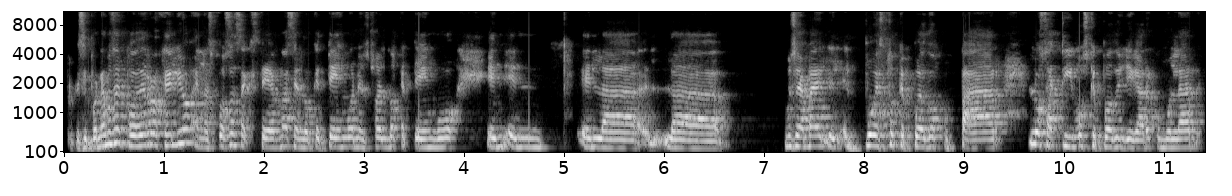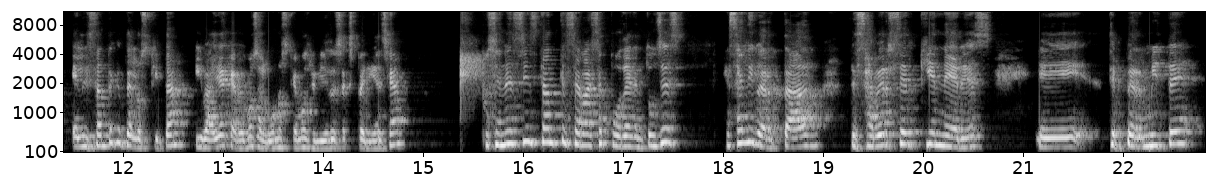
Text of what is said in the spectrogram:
Porque si ponemos el poder, Rogelio, en las cosas externas, en lo que tengo, en el sueldo que tengo, en, la, la ¿cómo se llama? El, el, puesto que puedo ocupar, los activos que puedo llegar a acumular, el instante que te los quitan, y vaya que vemos algunos que hemos vivido esa experiencia, pues en ese instante se va ese poder. Entonces, esa libertad de saber ser quién eres eh, te permite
